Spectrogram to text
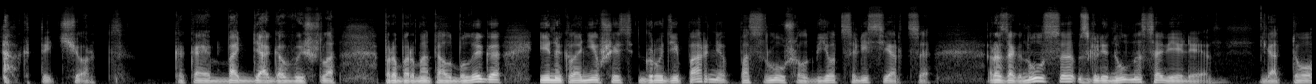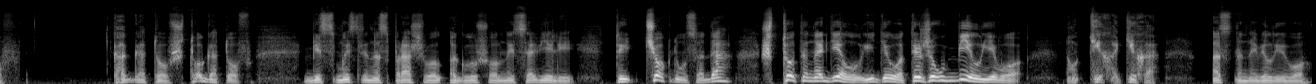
«Ах ты, черт!» Какая бодяга вышла!» — пробормотал Булыга и, наклонившись к груди парня, послушал, бьется ли сердце. Разогнулся, взглянул на Савелия. «Готов». «Как готов? Что готов?» — бессмысленно спрашивал оглушенный Савелий. «Ты чокнулся, да? Что ты наделал, идиот? Ты же убил его!» «Ну, тихо, тихо!» — остановил его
